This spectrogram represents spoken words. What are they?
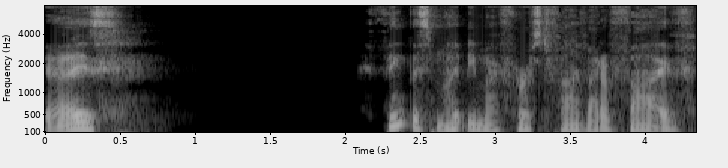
Guys, I think this might be my first 5 out of 5.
